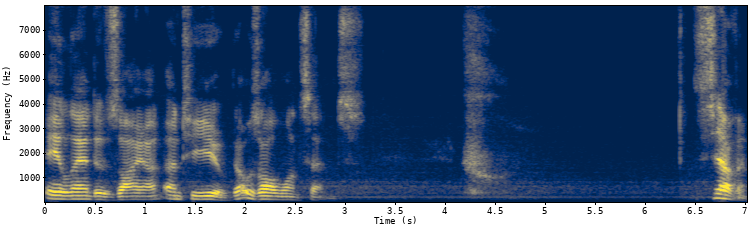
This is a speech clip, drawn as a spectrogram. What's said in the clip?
a land of Zion unto you. That was all one sentence. Seven.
